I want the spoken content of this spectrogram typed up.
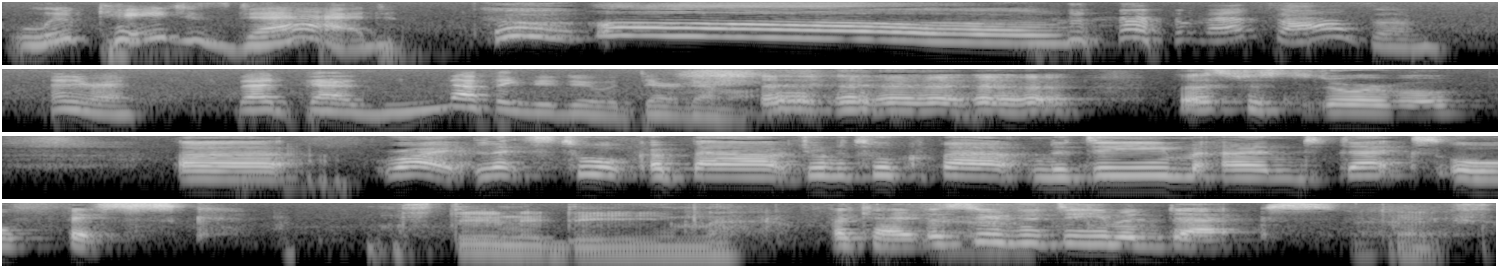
Luke Cage's dad. oh. That's awesome. Anyway, that has nothing to do with Daredevil. That's just adorable. Uh, right, let's talk about. Do you want to talk about Nadeem and Dex or Fisk? Let's do Nadeem. Okay, let's do Nadeem and Dex. Thanks.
